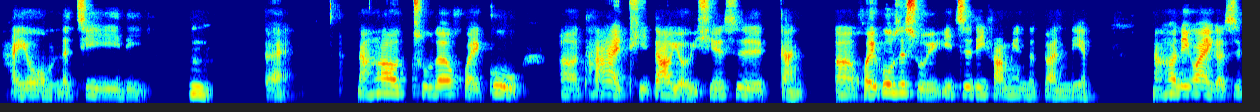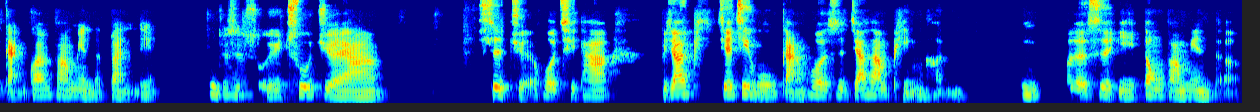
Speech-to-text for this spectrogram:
还有我们的记忆力。嗯，对。然后除了回顾，呃，他还提到有一些是感。呃，回顾是属于意志力方面的锻炼，然后另外一个是感官方面的锻炼，就是属于触觉啊、视觉或其他比较接近五感，或者是加上平衡，嗯，或者是移动方面的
